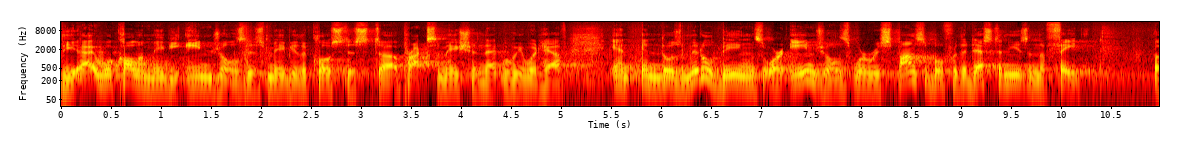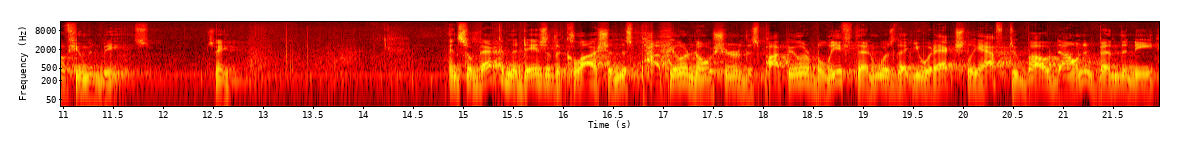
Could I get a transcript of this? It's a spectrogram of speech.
The, we'll call them maybe angels is maybe the closest uh, approximation that we would have. And, and those middle beings or angels were responsible for the destinies and the fate of human beings. See? And so back in the days of the Colossian, this popular notion or this popular belief then was that you would actually have to bow down and bend the knee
